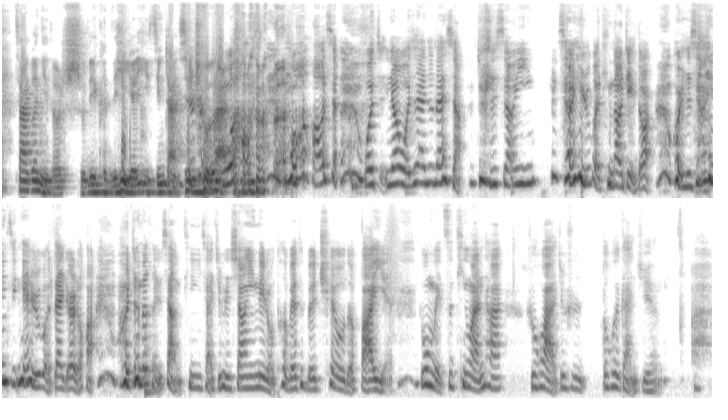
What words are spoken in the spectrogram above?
嘉哥你的实力肯定也已经展现出来了。我好，我好想，我你知道，我现在就在想，就是香音，香音如果听到这段，或者是香音今天如果在这儿的话，我真的很想听一下，就是香音那种特别特别 chill 的发言。我每次听完他说话，就是都会感觉啊。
